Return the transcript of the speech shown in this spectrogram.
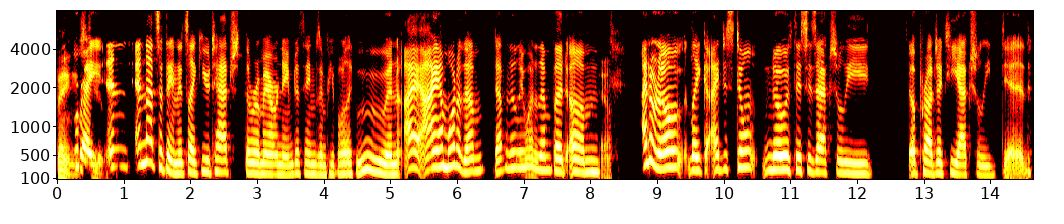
things right too. and and that's the thing it's like you attach the romero name to things and people are like ooh and i i am one of them definitely one of them but um yeah. i don't know like i just don't know if this is actually a project he actually did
